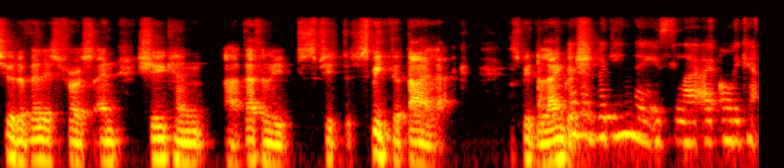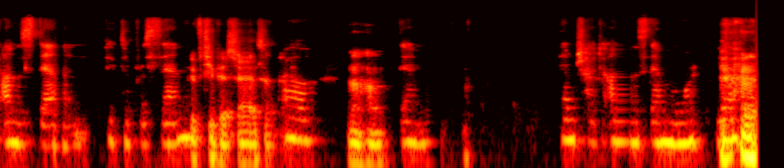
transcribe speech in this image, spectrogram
to the village first and she can uh, definitely speak, speak the dialect speak the language. At the beginning it's like i only can understand 50% 50% oh. Uh-huh. then then try to understand more. Yeah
